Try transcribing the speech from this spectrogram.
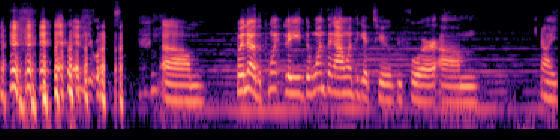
afterwards. Um, but no, the point, the, the one thing I want to get to before um, I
